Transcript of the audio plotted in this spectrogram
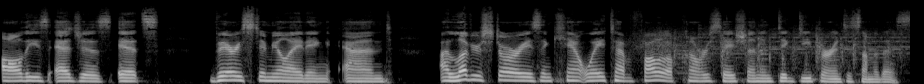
all these edges. It's very stimulating and I love your stories and can't wait to have a follow up conversation and dig deeper into some of this.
